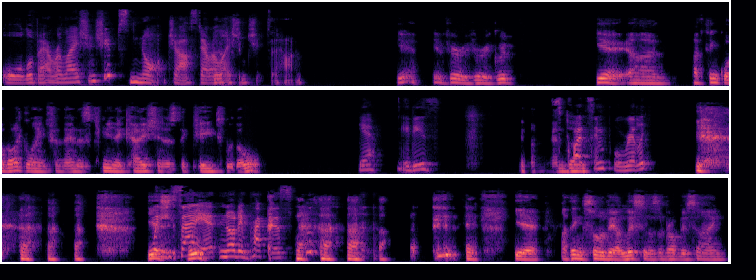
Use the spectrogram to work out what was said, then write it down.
all of our relationships, not just our relationships at home. Yeah, yeah, very, very good. Yeah, um, I think what I gleaned from that is communication is the key to it all. Yeah, it is. You know, and, it's quite um, simple, really. Yeah. yes, when you say we... it, not in practice. yeah, I think some of our listeners are probably saying,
